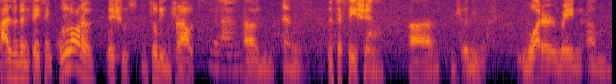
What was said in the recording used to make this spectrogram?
has been facing a lot of issues, including drought Yeah. um, and infestation, um, water, rain, um,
